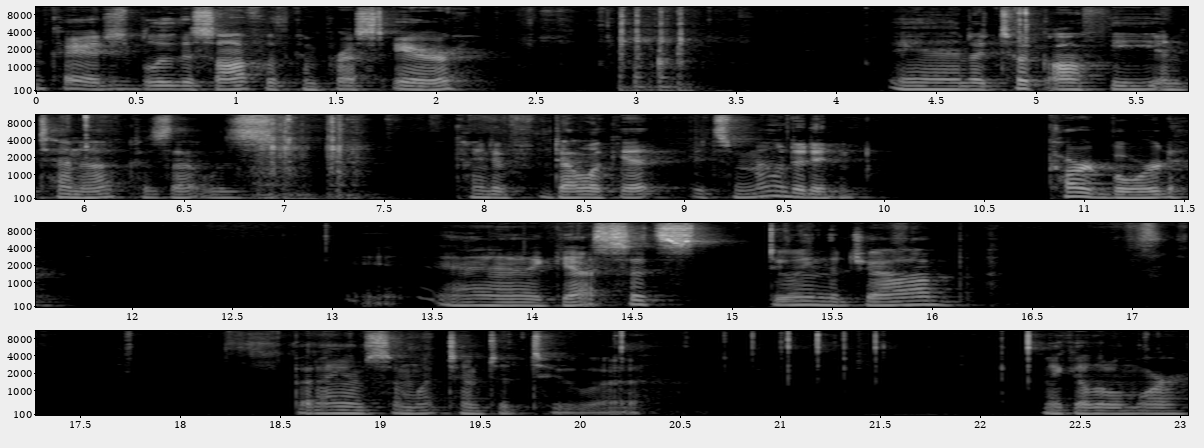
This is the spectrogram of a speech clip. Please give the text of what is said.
Okay, I just blew this off with compressed air. And I took off the antenna because that was kind of delicate. It's mounted in cardboard. And I guess it's doing the job. But I am somewhat tempted to uh, make it a little more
